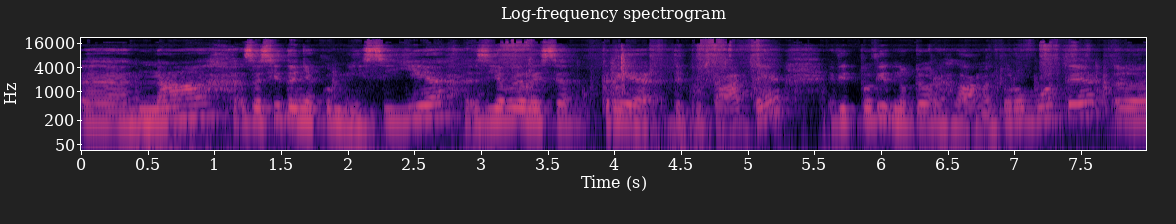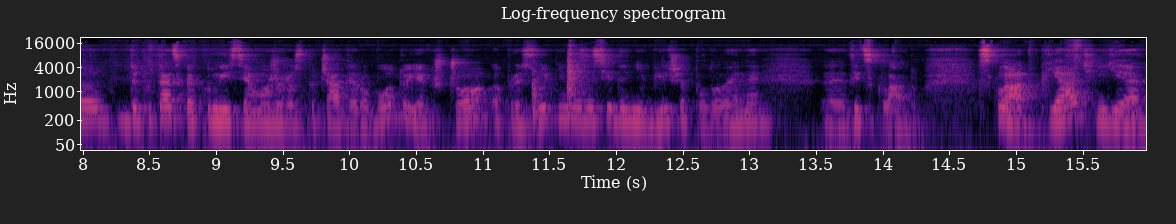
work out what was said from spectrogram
Е, На засідання комісії з'явилися три депутати. Відповідно до регламенту роботи, е, депутатська комісія може розпочати роботу, якщо присутні на засіданні більше половини е, від складу. Склад 5, є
